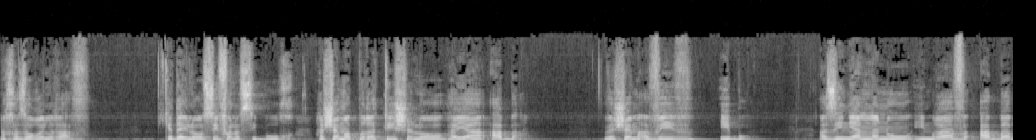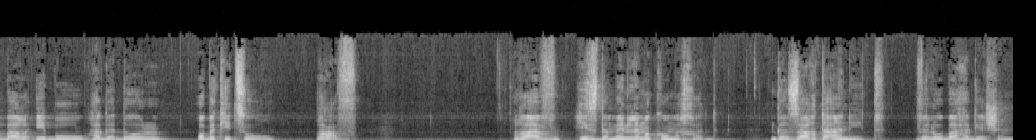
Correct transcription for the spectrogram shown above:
נחזור אל רב. כדי להוסיף על הסיבוך, השם הפרטי שלו היה אבא, ושם אביו איבו. אז עניין לנו עם רב אבא בר איבו הגדול, או בקיצור, רב. רב הזדמן למקום אחד, גזר תענית, ולא בא הגשם.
